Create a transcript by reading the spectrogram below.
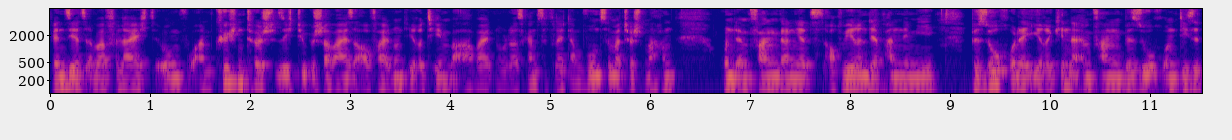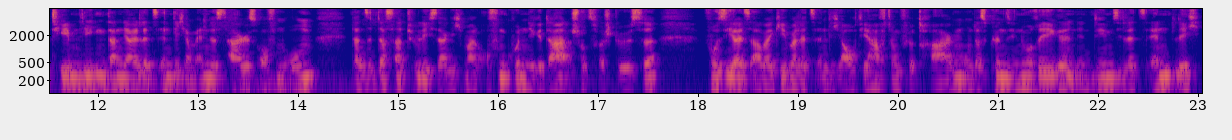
Wenn Sie jetzt aber vielleicht irgendwo am Küchentisch sich typischerweise aufhalten und Ihre Themen bearbeiten oder das Ganze vielleicht am Wohnzimmertisch machen und empfangen dann jetzt auch während der Pandemie Besuch oder Ihre Kinder empfangen Besuch und diese Themen liegen dann ja letztendlich am Ende des Tages offen rum, dann sind das natürlich, sage ich mal, offenkundige Datenschutzverstöße wo Sie als Arbeitgeber letztendlich auch die Haftung für tragen. Und das können Sie nur regeln, indem Sie letztendlich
